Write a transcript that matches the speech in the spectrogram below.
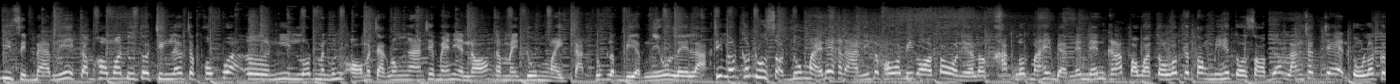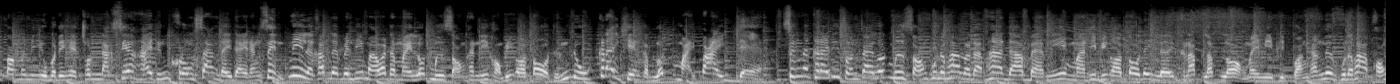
2020 แบบนี้แต่พอมมาดูตัวจริงแล้วจะพบว่าเออ นี่รถมันเพิ่งออกมาจากโรงงานใช่ไหมเนี่ยน้องทำไมดูใหม่จัดทุกระเบียบนิ้วเลยล่ะ ที่รถเขาดูสดดูใหม่ได้ขนาดนี้ก็เพราะว่าบิ๊กออโต้เนี่ยเราคัดรถมาให้แบบเน้นๆครับประวัติตัวรถก็ต้องมีให้ตรวจสอบย้อนหลังชัดเจน ตัวรถก็ต้องไม่มีอุบัติเหตุชนหนักเสียหายถึงโครงสร้างใดๆทั้งสิ้นนี่แหละครับเลยเป็นที่มาว่าทำไมรถมือ 2 คันนี้ของบิ๊กออโต้ถึงดูใกล้เคียงกับรถใหม่ป้ายแดงซึ่งถ้าใครที่สนใจรถมือ 2 คุณภาพระดับ 5 ดาวแบบนี้มาที่บิ๊กออโต้ได้เลยครับรับรองไม่มีผิดหวังทั้งเรื่องคุณภาพของ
